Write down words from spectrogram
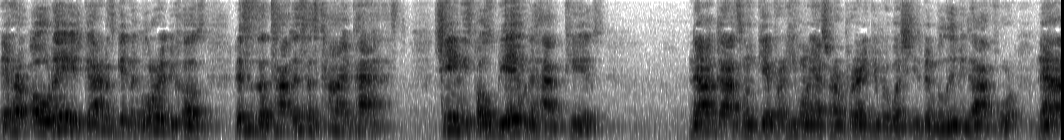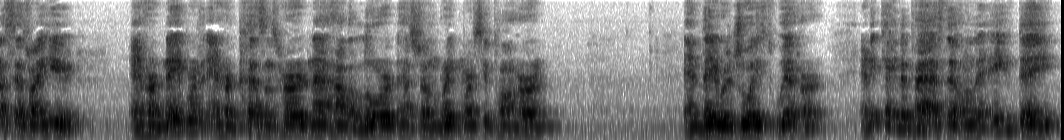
in her old age, God is getting the glory because this is a time this is time past. She ain't supposed to be able to have kids. Now God's gonna give her, He gonna answer her prayer and give her what she's been believing God for. Now it says right here, and her neighbors and her cousins heard not how the Lord has shown great mercy upon her, and they rejoiced with her. And it came to pass that on the eighth day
